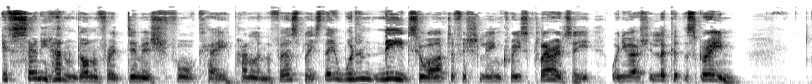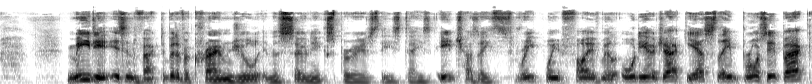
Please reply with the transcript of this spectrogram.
if Sony hadn't gone for a dimish 4K panel in the first place, they wouldn't need to artificially increase clarity when you actually look at the screen. Media is in fact a bit of a crown jewel in the Sony Xperias these days. Each has a 3.5mm audio jack. Yes, they brought it back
